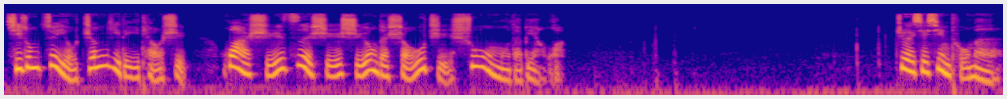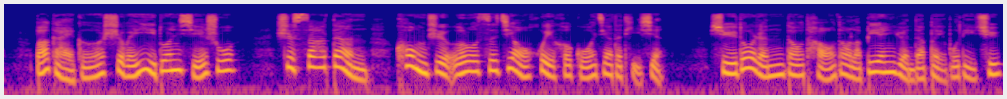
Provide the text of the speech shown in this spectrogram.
其中最有争议的一条是画十字时使用的手指数目的变化。这些信徒们把改革视为异端邪说，是撒旦控制俄罗斯教会和国家的体现。许多人都逃到了边远的北部地区，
